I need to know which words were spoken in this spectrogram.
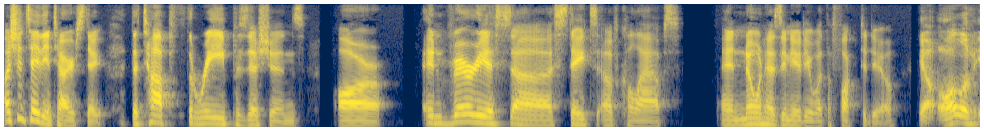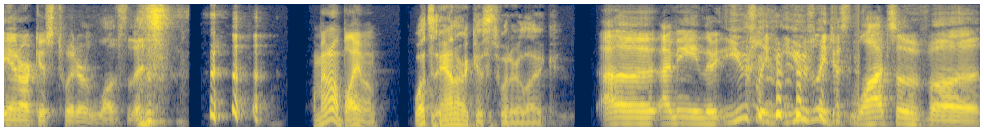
I shouldn't say the entire state. The top three positions are in various uh, states of collapse, and no one has any idea what the fuck to do. Yeah, all of anarchist Twitter loves this. I mean, I don't blame them. What's anarchist Twitter like? Uh, I mean, they're usually usually just lots of uh,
